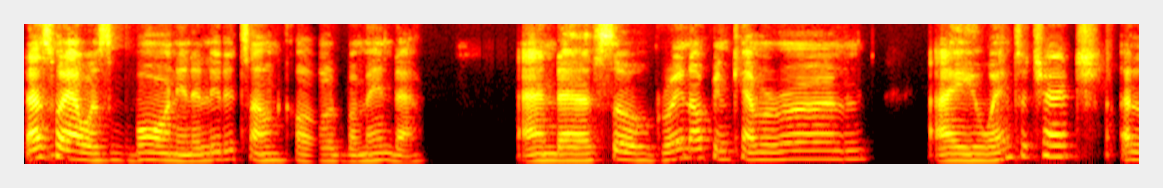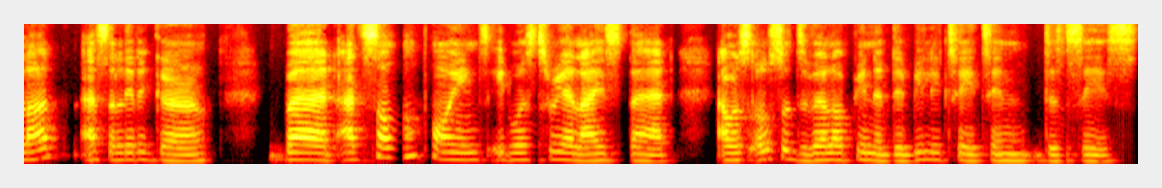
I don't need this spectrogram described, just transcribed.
That's where I was born in a little town called Bamenda. And uh, so, growing up in Cameroon, I went to church a lot as a little girl. But at some point, it was realized that I was also developing a debilitating disease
